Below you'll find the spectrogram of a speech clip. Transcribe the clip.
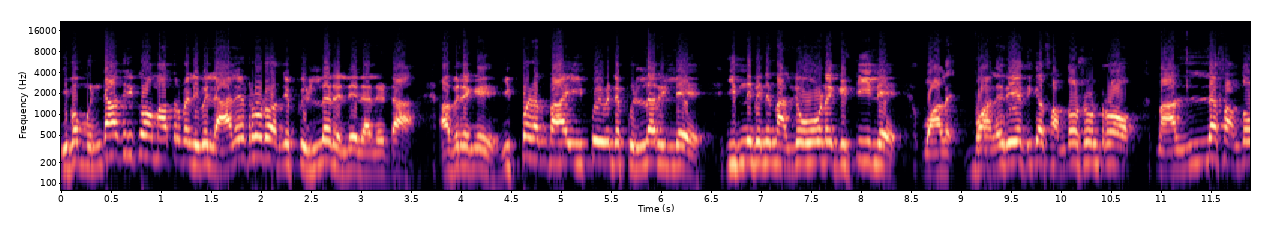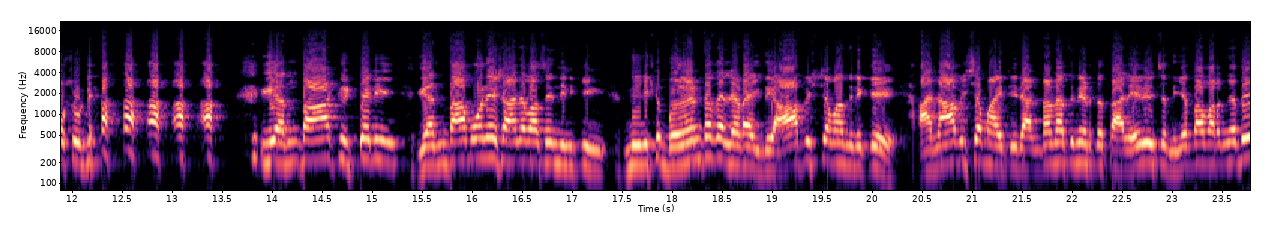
ഇവ മിണ്ടാതിരിക്കുക മാത്രമല്ല ഇവ ലാലേട്ടനോട് പറഞ്ഞു പിള്ളേരല്ലേ ലാലേട്ട? അവരങ്ങ് ഇപ്പോഴെന്തായി ഇപ്പൊ ഇവന്റെ പിള്ളേരില്ലേ? ഇന്ന് ഇവന് നല്ലോണം കിട്ടിയില്ലേ? വള വളരെയധികം സന്തോഷമുണ്ടോ? നല്ല സന്തോഷമുണ്ട്. എന്താ കിട്ടൽ? എന്താ മോനെ ഷാനവാസൻ നിനക്ക് നിനക്ക് വേണ്ടതല്ലടാ ഇത്. ആവശ്യമാ നിനക്ക്. അനാവശ്യമായിട്ട് രണ്ടെണ്ണത്തിനെടുത്ത് തലയിൽ വെച്ച് നീ എന്താ പറഞ്ഞത്?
